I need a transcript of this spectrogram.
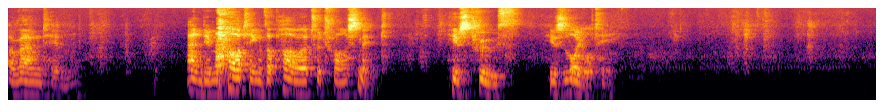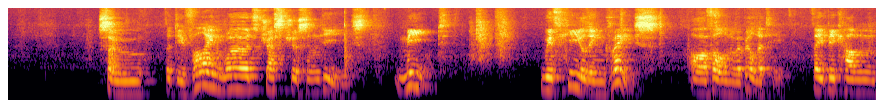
around him and imparting the power to transmit his truth, his loyalty. So the divine words, gestures, and deeds meet with healing grace our vulnerability. They become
